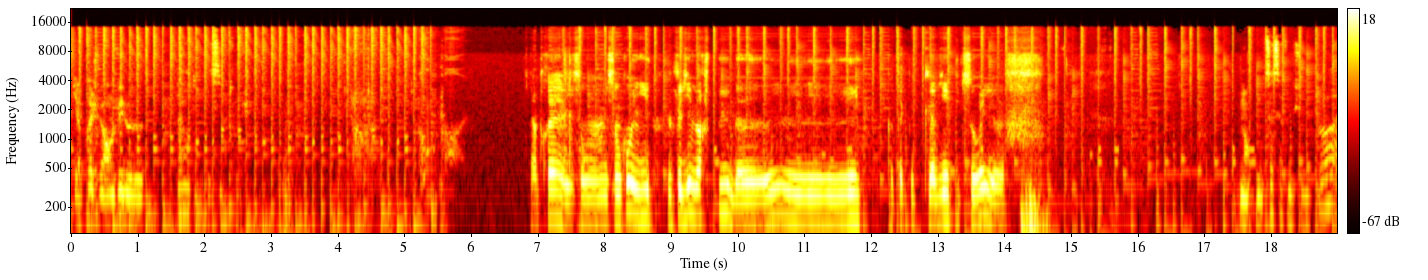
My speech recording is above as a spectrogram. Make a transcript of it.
Puis après, je vais enlever le. Après ils sont ils sont cons, ils le clavier marche plus, bah oui mais quand t'as plus de clavier et plus de souris, euh, Non, donc ça, ça fonctionne pas.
